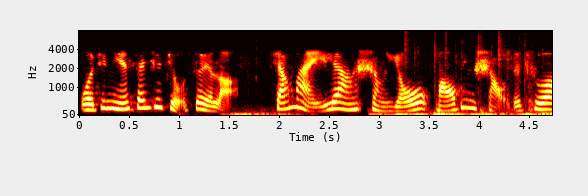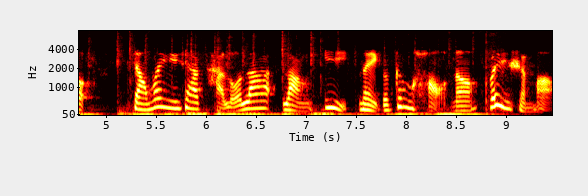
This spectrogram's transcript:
我今年三十九岁了，想买一辆省油、毛病少的车，想问一下卡罗拉、朗逸哪个更好呢？为什么？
